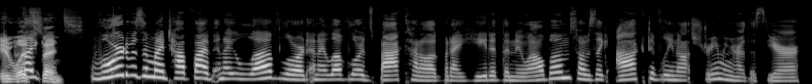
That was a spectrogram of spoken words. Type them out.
in what Like- sense? Lorde was in my top five, and I love Lorde, and I love Lorde's back catalog, but I hated the new album. So I was like actively not streaming her this year.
